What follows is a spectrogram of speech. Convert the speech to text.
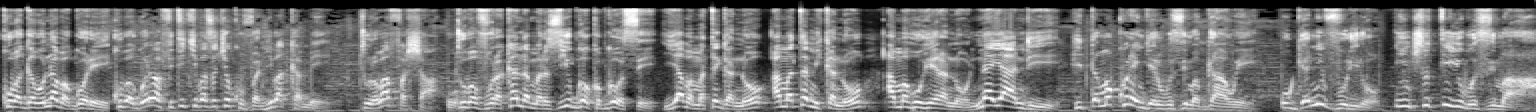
ku bagabo n'abagore. Ku bagore bafite ikibazo cyo kuva ntibakame. Turabafasha. Tubavura kandi amarozi y'ubwoko bwose yaba amategano amatamikano amahuherano n'ayandi. Hitamo kurengera ubuzima bwawe. Ugana ivuriro inshuti y'ubuzima.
